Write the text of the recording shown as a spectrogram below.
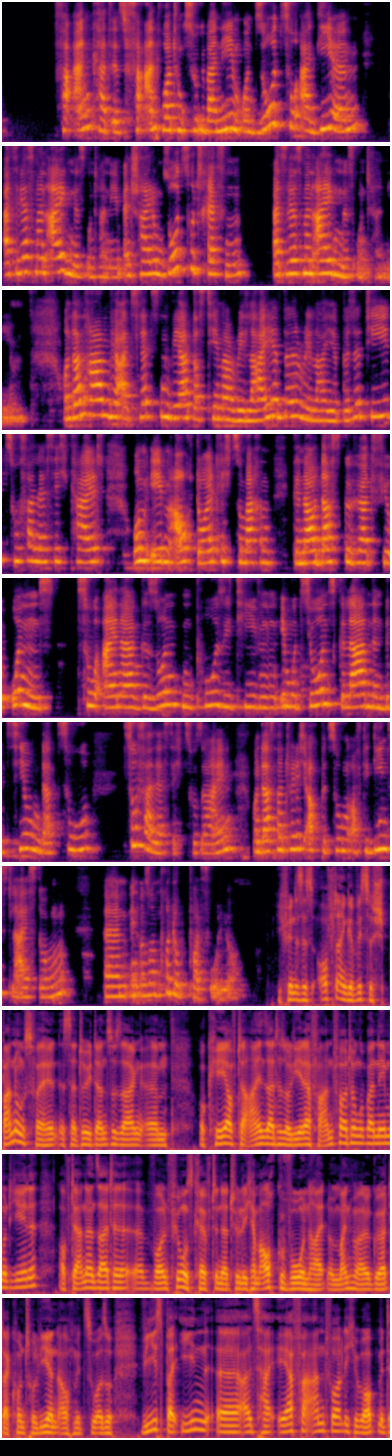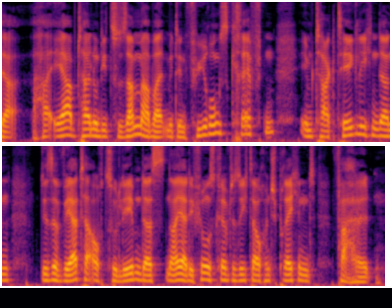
verankert ist, Verantwortung zu übernehmen und so zu agieren, als wäre es mein eigenes Unternehmen. Entscheidungen so zu treffen, als wäre es mein eigenes Unternehmen. Und dann haben wir als letzten Wert das Thema Reliable, Reliability, Zuverlässigkeit, um eben auch deutlich zu machen, genau das gehört für uns zu einer gesunden, positiven, emotionsgeladenen Beziehung dazu, zuverlässig zu sein. Und das natürlich auch bezogen auf die Dienstleistungen ähm, in unserem Produktportfolio. Ich finde, es ist oft ein gewisses Spannungsverhältnis natürlich dann zu sagen, ähm, okay, auf der einen Seite soll jeder Verantwortung übernehmen und jede, auf der anderen Seite äh, wollen Führungskräfte natürlich, haben auch Gewohnheiten und manchmal gehört da Kontrollieren auch mit zu. Also wie ist bei Ihnen äh, als HR-Verantwortlich überhaupt mit der HR-Abteilung die Zusammenarbeit mit den Führungskräften im tagtäglichen dann diese Werte auch zu leben, dass, naja, die Führungskräfte sich da auch entsprechend verhalten?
